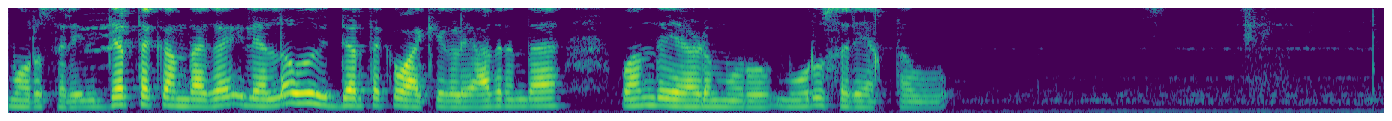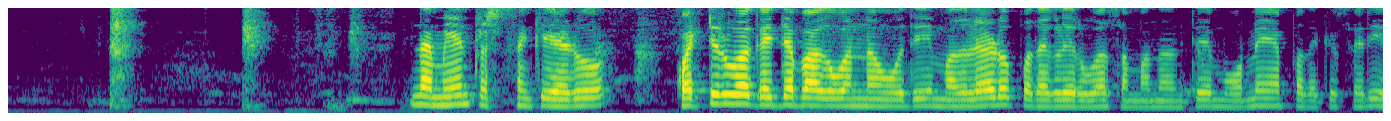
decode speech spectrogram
ಮೂರು ಸರಿ. ವಿದ್ಯಾರ್ಥಕ ಅಂದಾಗ ಇಲ್ಲೆಲ್ಲವೂ ವಿದ್ಯಾರ್ಥಕ ವಾಕ್ಯಗಳೇ. ಆದ್ದರಿಂದ ಒಂದು, ಎರಡು, ಮೂರು ಮೂರು ಸರಿ ಆಗ್ತಾವು. ಇನ್ನು ಮೇನ್ ಪ್ರಶ್ನೆ ಸಂಖ್ಯೆ ಎರಡು, ಕೊಟ್ಟಿರುವ ಗದ್ಯ ಭಾಗವನ್ನು ಓದಿ ಮೊದಲೆರಡು ಪದಗಳಿರುವ ಸಂಬಂಧದಂತೆ ಮೂರನೆಯ ಪದಕ್ಕೆ ಸರಿ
